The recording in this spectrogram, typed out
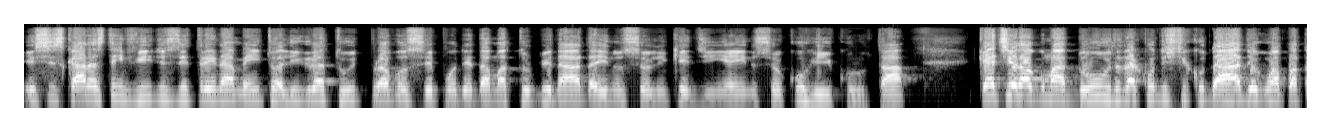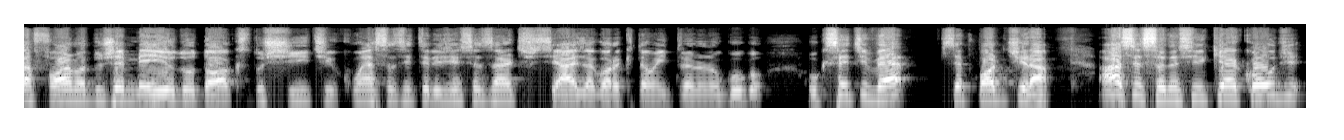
esses caras têm vídeos de treinamento ali gratuito para você poder dar uma turbinada aí no seu LinkedIn, aí no seu currículo, tá? Quer tirar alguma dúvida, tá com dificuldade em alguma plataforma do Gmail, do Docs, do Sheet, com essas inteligências artificiais agora que estão entrando no Google, o que você tiver, você pode tirar. Acessando esse QR Code,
